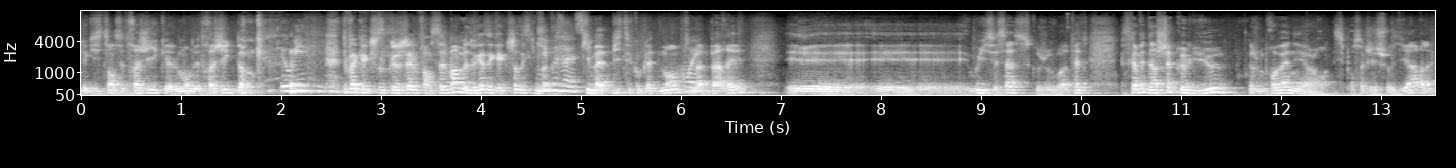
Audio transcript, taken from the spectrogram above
l'existence est tragique, le monde est tragique, donc Oui, c'est pas quelque chose que j'aime forcément, mais en tout cas, c'est quelque chose qui m'habite complètement, qui Oui. m'apparaît. Et, et oui, c'est ça ce que je vois. En fait, parce qu'en fait, dans chaque lieu, quand je me promène, et alors c'est pour ça que j'ai choisi Arles,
